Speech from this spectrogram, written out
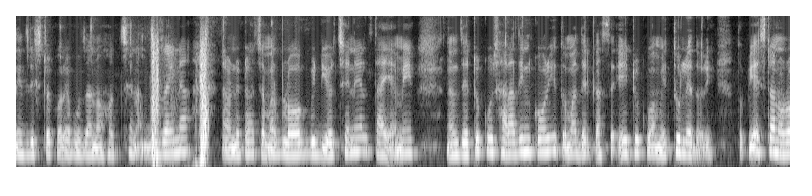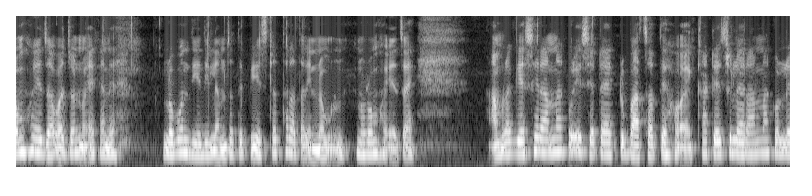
নির্দিষ্ট করে বোঝানো হচ্ছে না, বোঝাই না। কারণ এটা হচ্ছে আমার ব্লগ ভিডিও চ্যানেল তাই আমি যেটুকু সারাদিন করি তোমাদের কাছে এইটুকু আমি তুলে ধরি। তো পেঁয়াজটা নরম হয়ে যাওয়ার জন্য এখানে লবণ দিয়ে দিলাম যাতে পেঁয়াজটা তাড়াতাড়ি নরম হয়ে যায়। আমরা গ্যাসে রান্না করি সেটা একটু বাঁচাতে হয়। কাঠের চুলায় রান্না করলে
